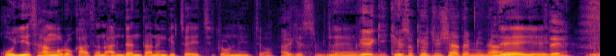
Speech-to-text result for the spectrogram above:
고 이상으로 가서는 안 된다는 게 저의 지론이죠. 알겠습니다. 네. 그 얘기 계속 해 주셔야 됩니다. 네, 예, 네. 예, 예.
